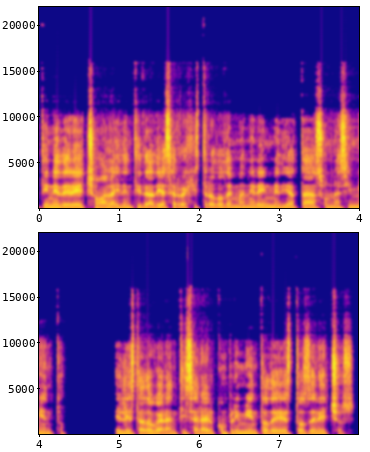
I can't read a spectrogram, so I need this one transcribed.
tiene derecho a la identidad y a ser registrado de manera inmediata a su nacimiento. El Estado garantizará el cumplimiento de estos derechos.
